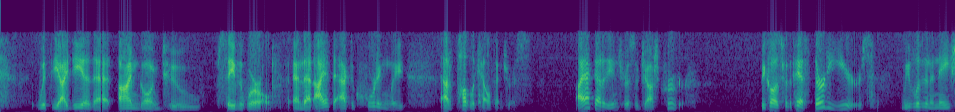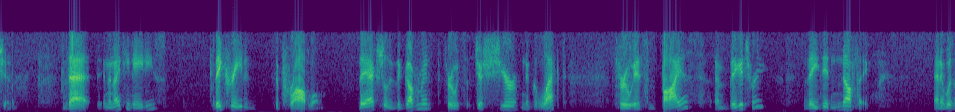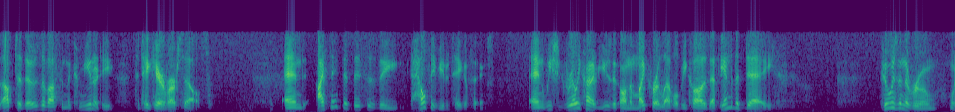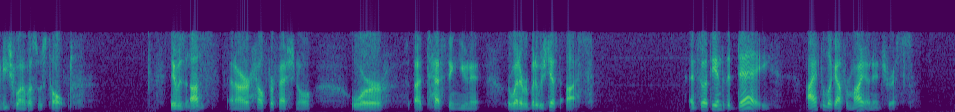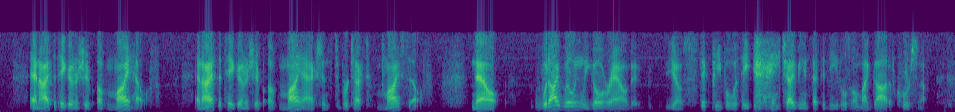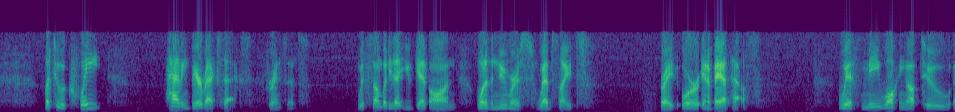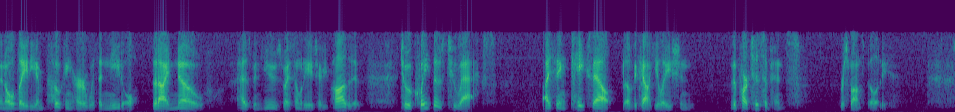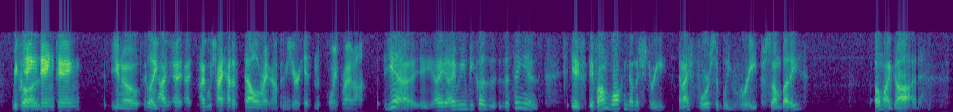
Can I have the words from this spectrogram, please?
with the idea that I'm going to save the world and that I have to act accordingly out of public health interests. I act out of the interests of Josh Kruger. Because for the past 30 years, we've lived in a nation that in the 1980s, they created the problem. They actually, the government, through its just sheer neglect, through its bias and bigotry, they did nothing and it was up to those of us in the community to take care of ourselves. And I think that this is the healthy view to take of things. And we should really kind of use it on the micro level because at the end of the day, who was in the room when each one of us was told? It was us and our health professional or a testing unit or whatever, but it was just us. And so at the end of the day, I have to look out for my own interests and I have to take ownership of my health, and I have to take ownership of my actions to protect myself. Now, would I willingly go around and you know stick people with HIV infected needles? Oh my God, of course not. But to equate having bareback sex, for instance, with somebody that you get on one of the numerous websites, right, or in a bathhouse, with me walking up to an old lady and poking her with a needle that I know has been used by somebody HIV positive, to equate those two acts, I think takes out of the calculation the participants' responsibility. Because ding ding ding. You know, like I, I I wish I had a bell right now because you're hitting the point right on. Yeah, I, I mean because the thing is, if if I'm walking down the street and I forcibly rape somebody, oh my god,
